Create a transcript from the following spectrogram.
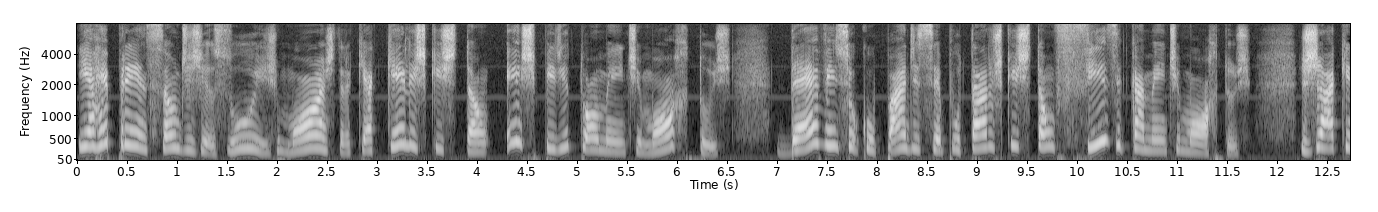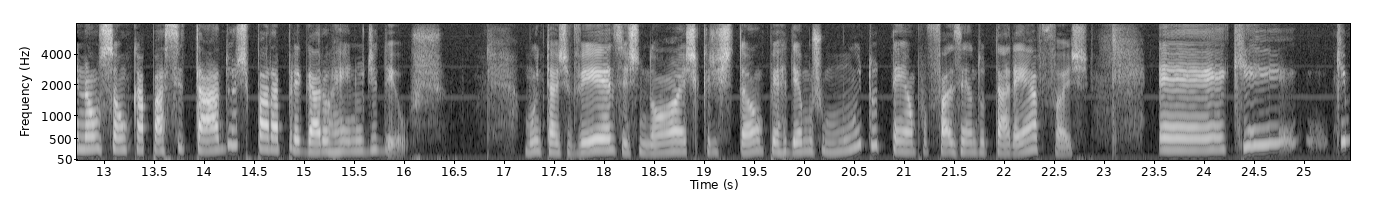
E a repreensão de Jesus mostra que aqueles que estão espiritualmente mortos devem se ocupar de sepultar os que estão fisicamente mortos, já que não são capacitados para pregar o reino de Deus. Muitas vezes nós cristãos perdemos muito tempo fazendo tarefas é, que, que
